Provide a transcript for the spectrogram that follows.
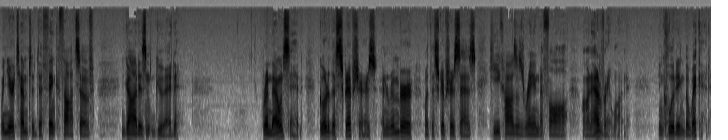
When you're tempted to think thoughts of God isn't good, renounce it Go to the scriptures and remember what the scripture says. He causes rain to fall on everyone, including the wicked.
